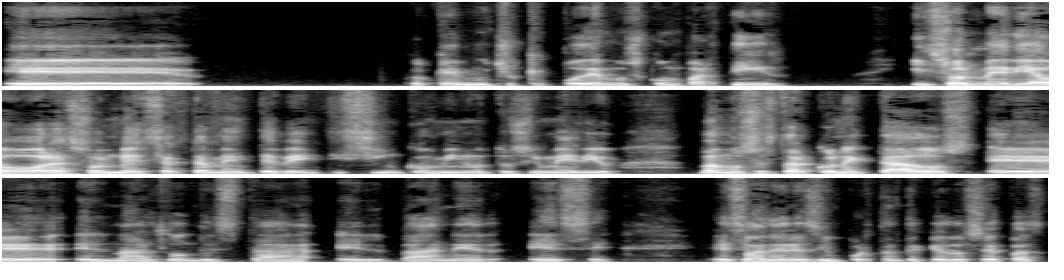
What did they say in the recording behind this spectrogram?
eh, creo que hay mucho que podemos compartir y son media hora, son exactamente 25 minutos y medio. Vamos a estar conectados. Eh, es más, ¿dónde está el banner ese? Ese banner es importante que lo sepas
